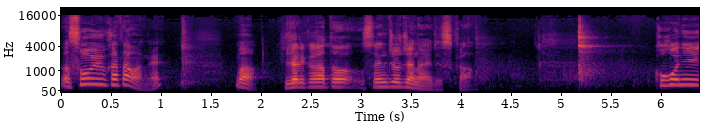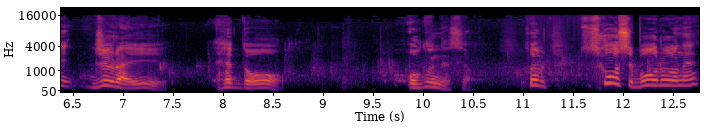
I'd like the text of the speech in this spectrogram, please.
よ。そういう方はねまあ左かかと線上じゃないですか。ここに従来ヘッドを置くんですよ。それ少しボールをね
